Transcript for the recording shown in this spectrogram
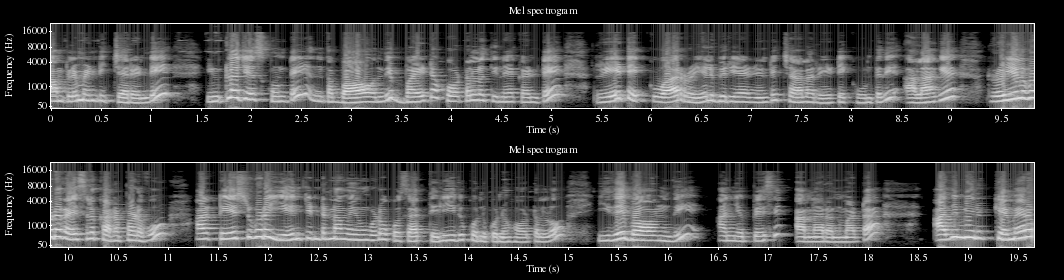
కాంప్లిమెంట్ ఇచ్చారండి. ఇంట్లో చేసుకుంటే ఇంత బాగుంది. బయట హోటల్లో తినే కంటే రేట్ ఎక్కువ. రొయ్యల బిర్యానీ అంటే చాలా రేట్ ఎక్కువ ఉంటుంది. అలాగే రొయ్యలు కూడా రైస్లో కనపడవు. ఆ టేస్ట్ కూడా ఏం తింటున్నామో ఏమో కూడా ఒక్కోసారి తెలియదు కొన్ని కొన్ని హోటల్లో. ఇదే బాగుంది అని చెప్పేసి అన్నారనమాట అది మీరు కెమెరా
